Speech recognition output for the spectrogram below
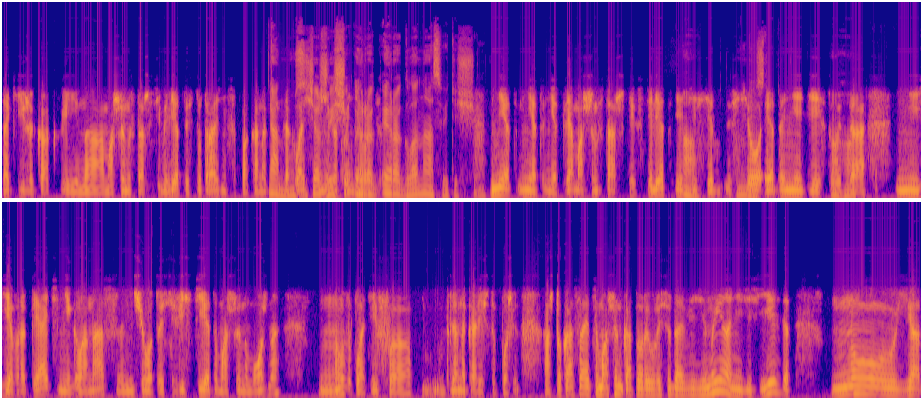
такие же, как и на машины старше 7 лет. То есть тут разница пока на а, для ну, классики сейчас же еще эра, эра ГЛОНАСС ведь еще. Нет, нет, нет. Для машин старше 30 лет эти а, все, все это не действует. Ага. Да. Ни Евро-5, ни ГЛОНАСС, ничего. То есть ввести эту машину можно, ну, заплатив э, определенное количество пошлин. А что касается машин, которые уже сюда ввезены, они здесь ездят, ну, я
